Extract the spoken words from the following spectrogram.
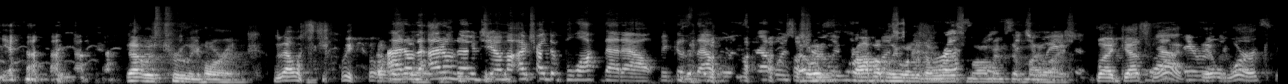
yeah. That was truly horrid. That was truly horrid. I don't know. I don't know, Jim. I tried to block that out because that was that was that truly was probably one of the, one of the worst moments of my life. But guess yeah, what? It, really it worked.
